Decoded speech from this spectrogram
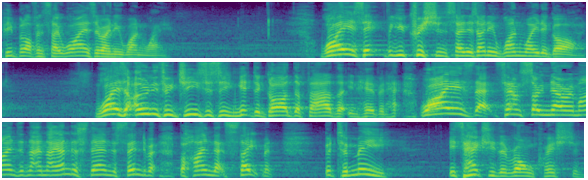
People often say, Why is there only one way? Why is it for you Christians say there's only one way to God? Why is it only through Jesus you can get to God the Father in heaven? Why is that? It sounds so narrow minded, and I understand the sentiment behind that statement. But to me, it's actually the wrong question.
